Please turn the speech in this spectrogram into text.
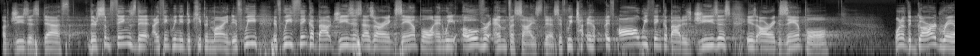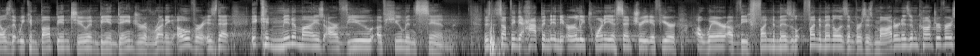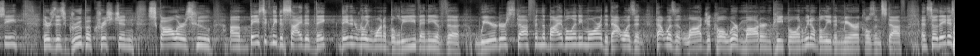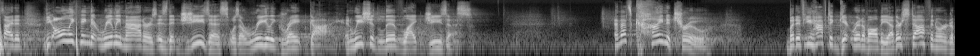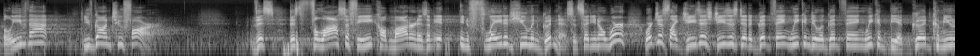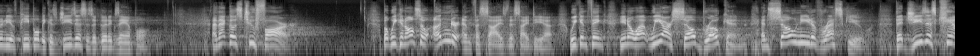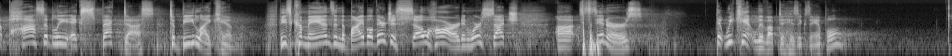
of Jesus' death, there's some things that I think we need to keep in mind. If we, if we think about Jesus as our example and we overemphasize this, if, we t- if, if all we think about is Jesus is our example, one of the guardrails that we can bump into and be in danger of running over is that it can minimize our view of human sin. This is something that happened in the early 20th century if you're aware of the fundamentalism versus modernism controversy. There's this group of Christian scholars who um, basically decided they, they didn't really want to believe any of the weirder stuff in the Bible anymore, that that wasn't, that wasn't logical. We're modern people and we don't believe in miracles and stuff. And so they decided the only thing that really matters is that Jesus was a really great guy and we should live like Jesus. And that's kind of true. But if you have to get rid of all the other stuff in order to believe that, you've gone too far. This, this philosophy called modernism, it inflated human goodness. It said, you know, we're, we're just like Jesus. Jesus did a good thing. We can do a good thing. We can be a good community of people because Jesus is a good example. And that goes too far. But we can also underemphasize this idea. We can think, you know what, we are so broken and so need of rescue that Jesus can't possibly expect us to be like him. These commands in the Bible, they're just so hard, and we're such uh, sinners that we can't live up to his example.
